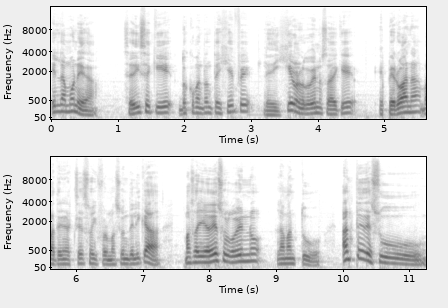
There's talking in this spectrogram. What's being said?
en la moneda. Se dice que dos comandantes de jefe le dijeron al gobierno, ¿sabe qué? Es peruana, va a tener acceso a información delicada. Más allá de eso, el gobierno la mantuvo. Antes de su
